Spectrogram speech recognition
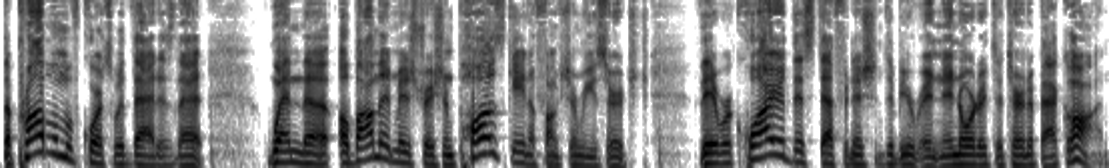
the problem, of course, with that is that when the Obama administration paused gain of function research, they required this definition to be written in order to turn it back on.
